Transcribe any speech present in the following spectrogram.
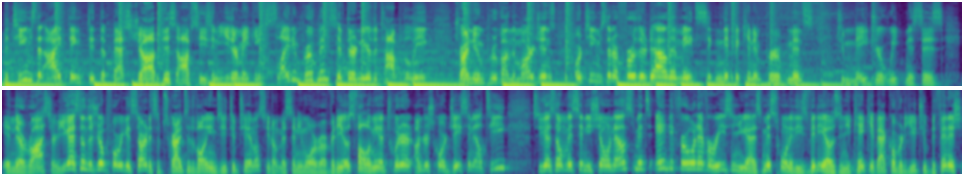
the teams that I think did the best job this offseason, either making slight improvements if they're near the top of the league, trying to improve on the margins, or teams that are further down that made significant improvements to major weaknesses in their roster. You guys know the drill before we get started. Subscribe to the Volumes YouTube channel so you don't miss any more of our videos. Follow me on Twitter at underscore JasonLT so you guys don't miss any show announcements. And if for whatever reason you guys miss one of these videos and you can't get back over to YouTube to finish,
